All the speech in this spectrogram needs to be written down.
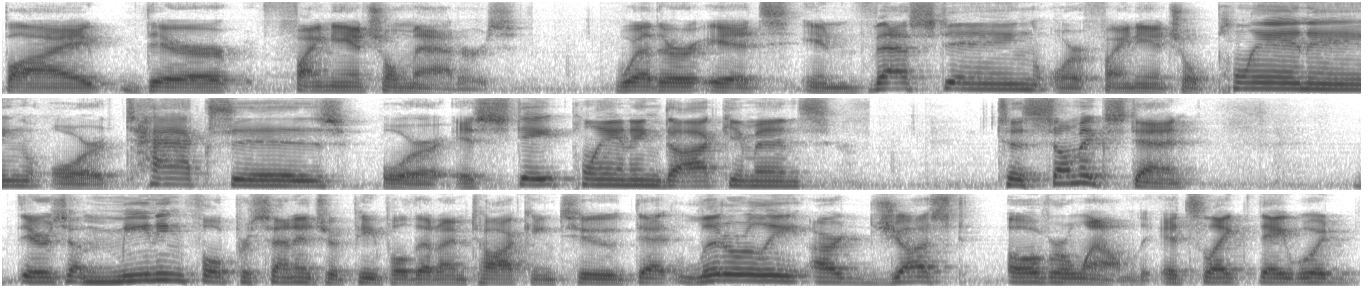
by their financial matters, whether it's investing or financial planning or taxes or estate planning documents. To some extent, there's a meaningful percentage of people that I'm talking to that literally are just overwhelmed. It's like they would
